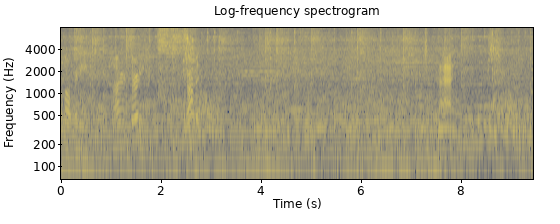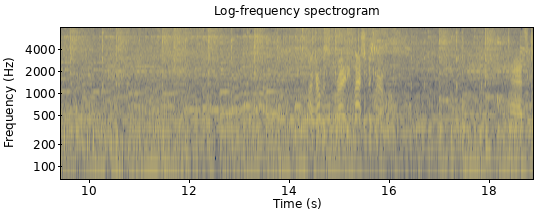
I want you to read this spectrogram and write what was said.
Come on, Mini. 130. Drop it. Ah. Come on, drop it some variety. Last spin miracle. That's it.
